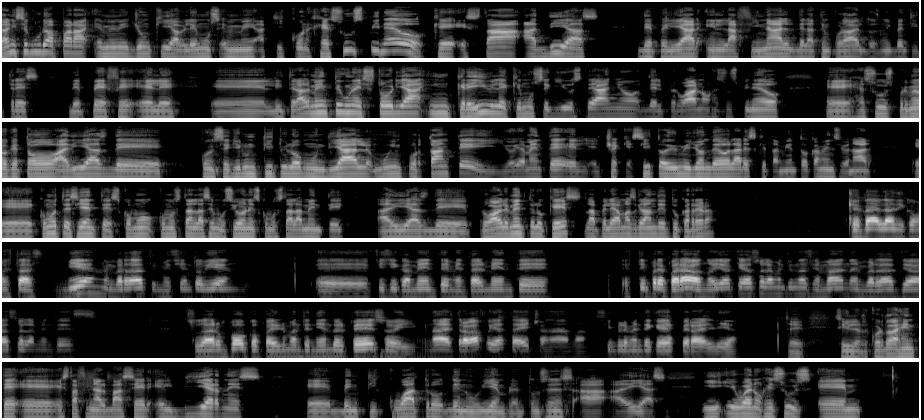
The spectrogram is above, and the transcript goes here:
Dani Segura para MMA Junkie, hablemos MMA aquí con Jesús Pinedo, que está a días de pelear en la final de la temporada del 2023 de PFL. Eh, literalmente una historia increíble que hemos seguido este año del peruano Jesús Pinedo. Eh, Jesús, primero que todo, a días de conseguir un título mundial muy importante y obviamente el, chequecito de un millón de dólares que también toca mencionar. Eh, ¿Cómo te sientes? ¿Cómo, ¿Cómo están las emociones? ¿Cómo está la mente a días de probablemente lo que es la pelea más grande de tu carrera? ¿Qué tal, Dani? ¿Cómo estás? Bien, en verdad me siento bien eh, físicamente, mentalmente. Estoy preparado, ¿no? Ya queda solamente una semana, en verdad ya solamente es sudar un poco para ir manteniendo el peso y nada, el trabajo ya está hecho, nada más. Simplemente queda esperar el día. Sí, sí le recuerdo a la gente, eh, esta final va a ser el viernes 24 eh, de noviembre, entonces a, días. Y, bueno, Jesús, em,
